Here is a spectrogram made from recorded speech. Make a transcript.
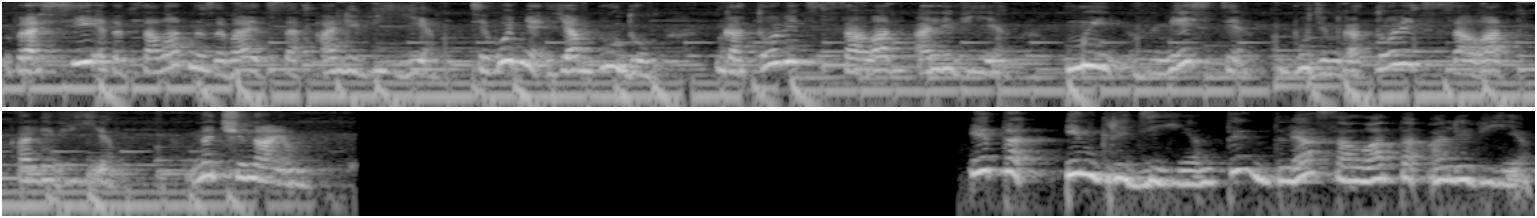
В России этот салат называется оливье. Сегодня я буду готовить салат оливье. Мы вместе будем готовить салат оливье. Начинаем! Это ингредиенты для салата оливье.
